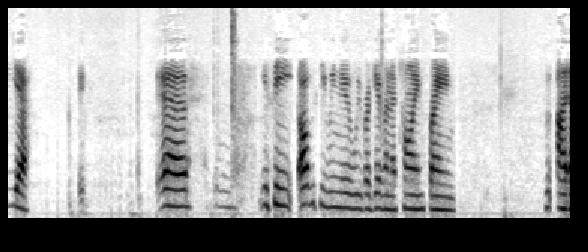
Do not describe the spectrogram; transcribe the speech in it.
Yeah. Uh, you see, obviously we knew we were given a time frame uh,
